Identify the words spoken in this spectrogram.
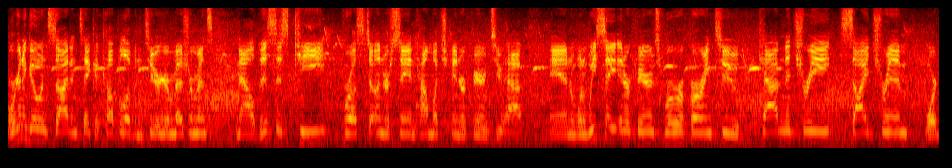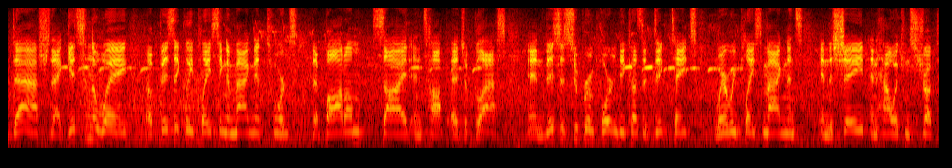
we're gonna go inside and take a couple of interior measurements. Now this is key for us to understand how much interference you have. And when we say interference, we're referring to cabinetry, side trim, or dash that gets in the way of physically placing a magnet towards the bottom, side, and top edge of glass. And this is super important because it dictates where we place magnets in the shade and how we construct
